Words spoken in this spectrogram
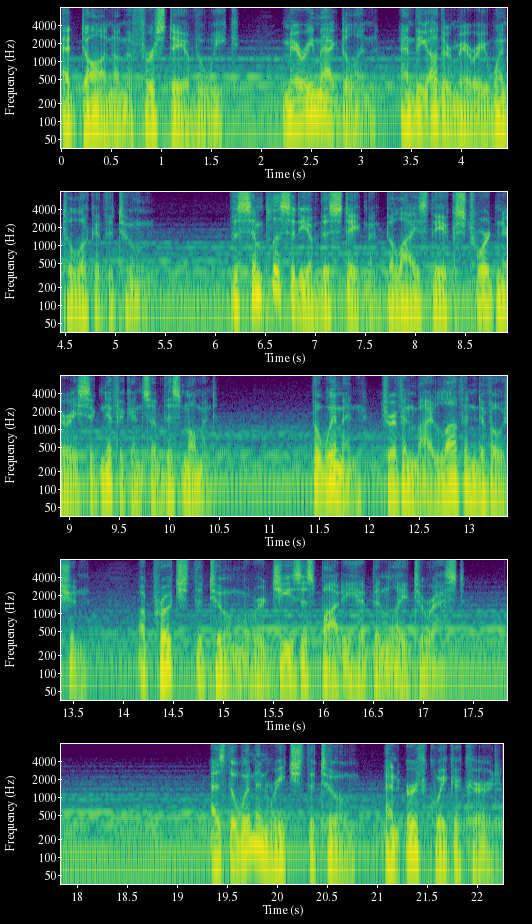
at dawn on the first day of the week, Mary Magdalene and the other Mary went to look at the tomb. The simplicity of this statement belies the extraordinary significance of this moment. The women, driven by love and devotion, approached the tomb where Jesus' body had been laid to rest. As the women reached the tomb, an earthquake occurred,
